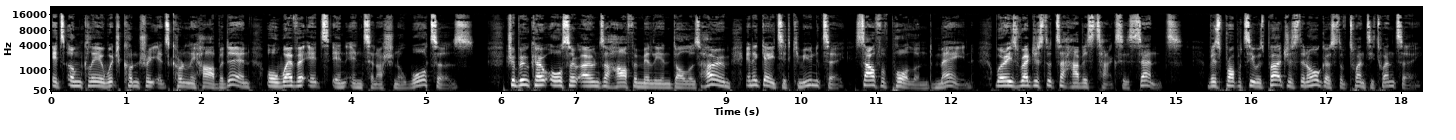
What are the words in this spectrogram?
It's unclear which country it's currently harboured in or whether it's in international waters. Trabucco also owns a half a million dollars home in a gated community south of Portland, Maine, where he's registered to have his taxes sent. This property was purchased in August of 2020.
